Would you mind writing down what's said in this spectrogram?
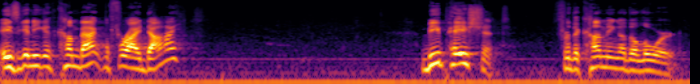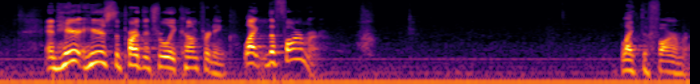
Is he going to come back before I die? Be patient for the coming of the Lord. And here, here's the part that's really comforting like the farmer. Like the farmer.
